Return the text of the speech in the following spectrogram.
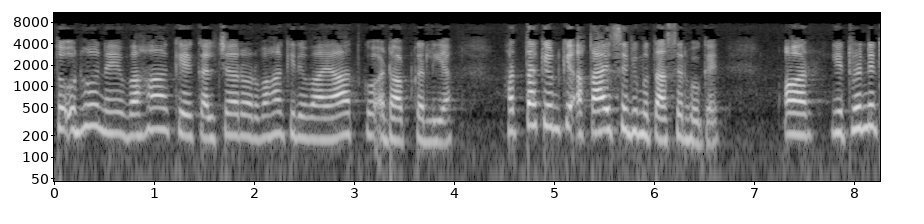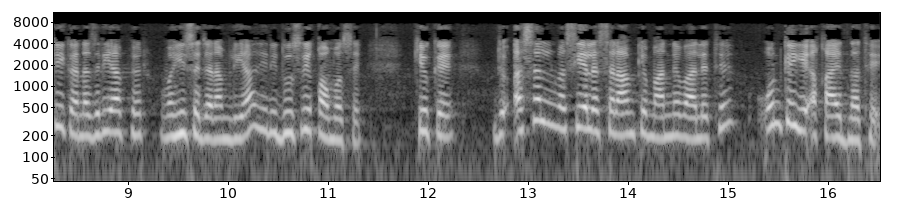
تو انہوں نے وہاں کے کلچر اور وہاں کی روایات کو اڈاپٹ کر لیا، حتیٰ کہ ان کے عقائد سے بھی متاثر ہو گئے۔ اور یہ ٹرینٹی کا نظریہ پھر وہیں سے جنم لیا یعنی دوسری قوموں سے، کیونکہ جو اصل مسیح علیہ السلام کے ماننے والے تھے، ان کے یہ عقائد نہ تھے۔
